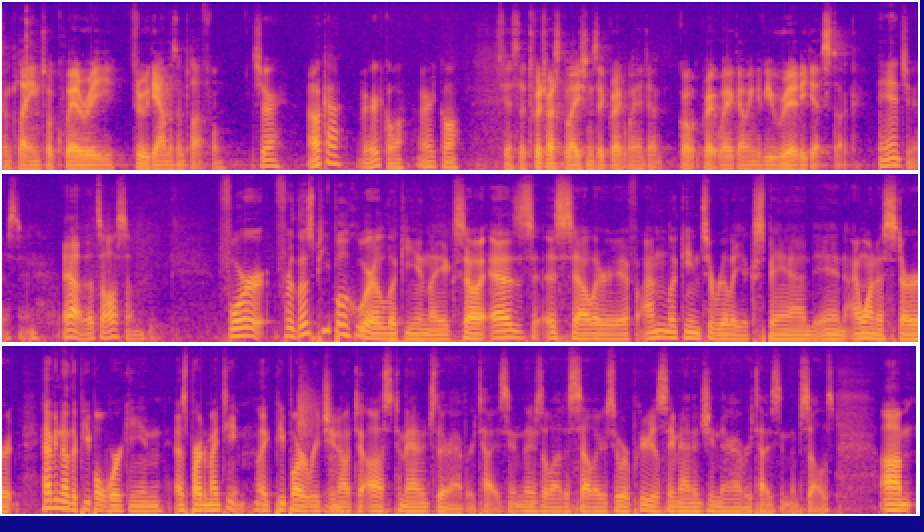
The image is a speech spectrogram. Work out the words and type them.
complaint or query through the Amazon platform. Sure. Okay. Very cool. Very cool. So, yeah, so Twitter escalation is a great way of great way of going if you really get stuck. Interesting. Yeah, that's awesome for for those people who are looking like so as a seller if i'm looking to really expand and i want to start having other people working as part of my team like people are reaching out to us to manage their advertising. There's a lot of sellers who were previously managing their advertising themselves. Um,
